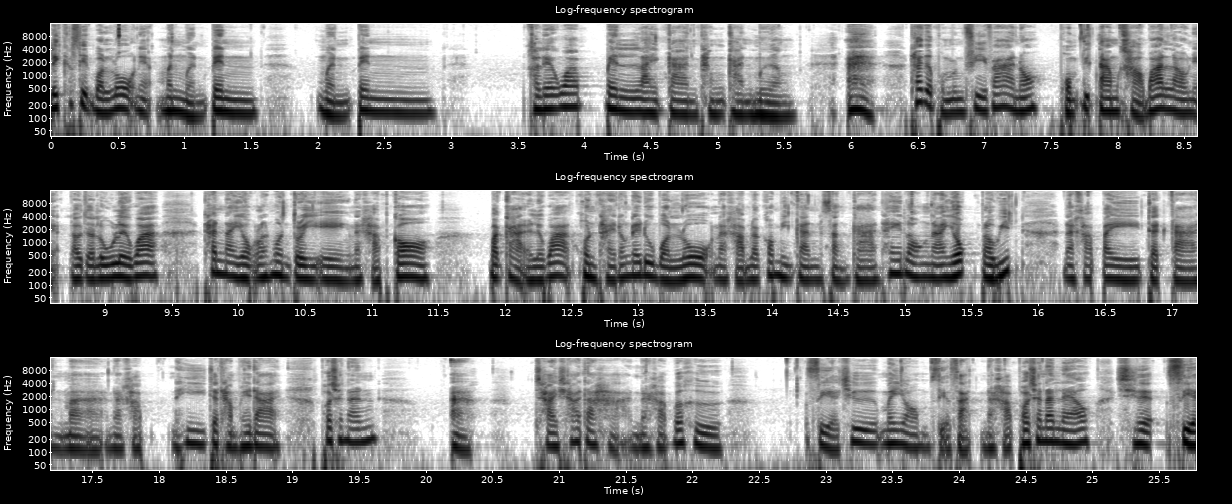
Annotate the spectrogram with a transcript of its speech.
ลิขสิทธิ์บอลโลกเนี่ยมันเหมือนเป็นเหมือนเป็นเขาเรียกว่าเป็นรายการทางการเมืองอ่าถ้าเกิดผมเป็นฟีฟ่าเนาะผมติดตามข่าวบ้านเราเนี่ยเราจะรู้เลยว่าท่านนายกรัฐมนตรีเองนะครับ ก็ ประกาศเลยว่าคนไทยต้องได้ดูบอลโลกนะครับ แล้วก็มีการสั่งการให้รองนายกประวิทย์นะครับไปจัดการมานะครับที่จะทำให้ได้ เพราะฉะนั้นอะชายชาติทหารนะครับก็คือเสียชื่อไม่ยอมเสียสัตว์นะครับ เพราะฉะนั้นแล้วเสีย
